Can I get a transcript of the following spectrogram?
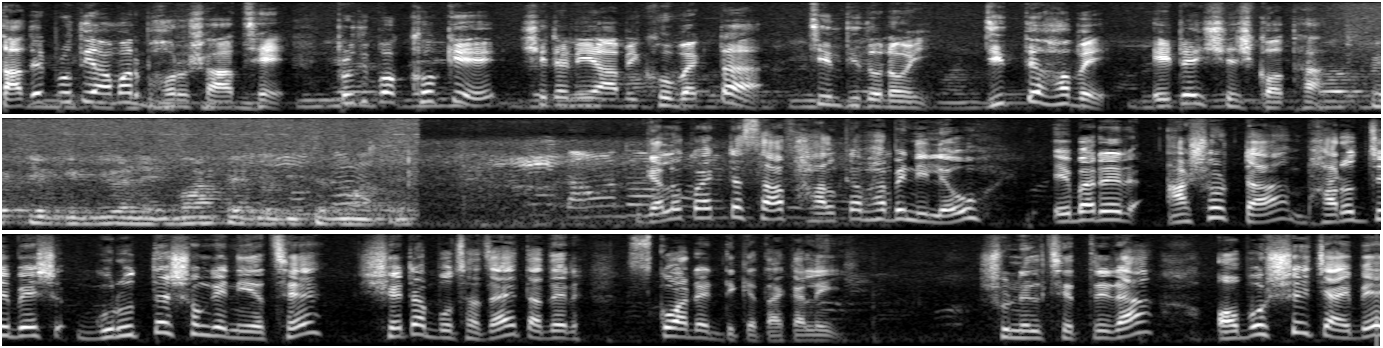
তাদের প্রতি আমার ভরসা আছে। প্রতিপক্ষকে সেটা নিয়ে আমি খুব একটা চিন্তিত নই। জিততে হবে এটাই শেষ কথা। গেল কয়েকটা সাফ হালকাভাবে নিলেও এবারের আসরটা ভারত যে বেশ গুরুত্বের সঙ্গে নিয়েছে সেটা বোঝা যায় তাদের স্কোয়াডের দিকে তাকালেই। সুনীল ছেত্রীরা অবশ্যই চাইবে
